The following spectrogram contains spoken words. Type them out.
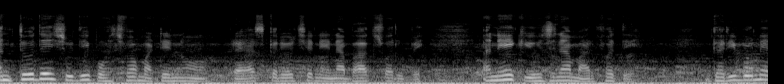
અંત્યોદય સુધી પહોંચવા માટેનો પ્રયાસ કર્યો છે ને એના ભાગ સ્વરૂપે અનેક યોજના મારફતે ગરીબોને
